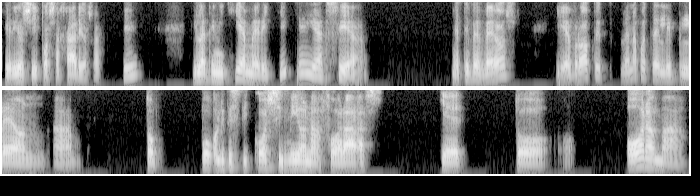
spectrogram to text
κυρίως η υποσαχάριος Αφρική, η Λατινική Αμερική και η Ασία. Γιατί βεβαίως η Ευρώπη δεν αποτελεί πλέον το πολιτιστικό σημείο αναφοράς και το όραμα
